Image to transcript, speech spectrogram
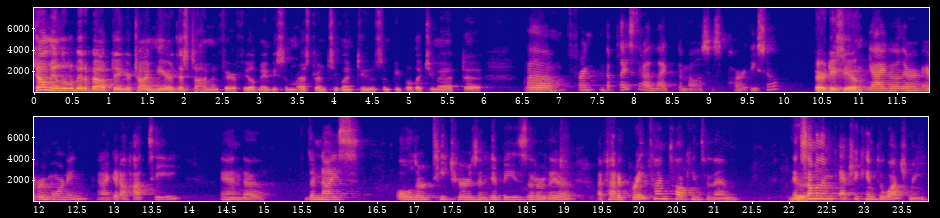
tell me a little bit about uh, your time here this time in Fairfield. Maybe some restaurants you went to, some people that you met. Uh, uh, Um, Frank, the place that I like the most is Paradiso. Paradiso. Yeah, I go there every morning and I get a hot tea and uh, the nice older teachers and hippies that are there. I've had a great time talking to them. And Yeah. some of them actually came to watch me.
